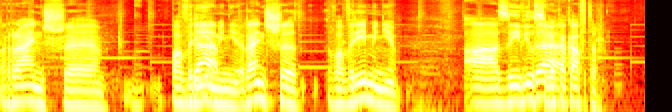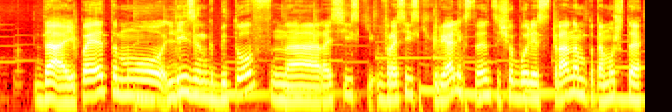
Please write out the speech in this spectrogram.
раньше по времени, раньше во времени а, заявил Да. себя как автор. Да, и поэтому лизинг битов на российских, в российских реалиях становится еще более странным, потому что,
